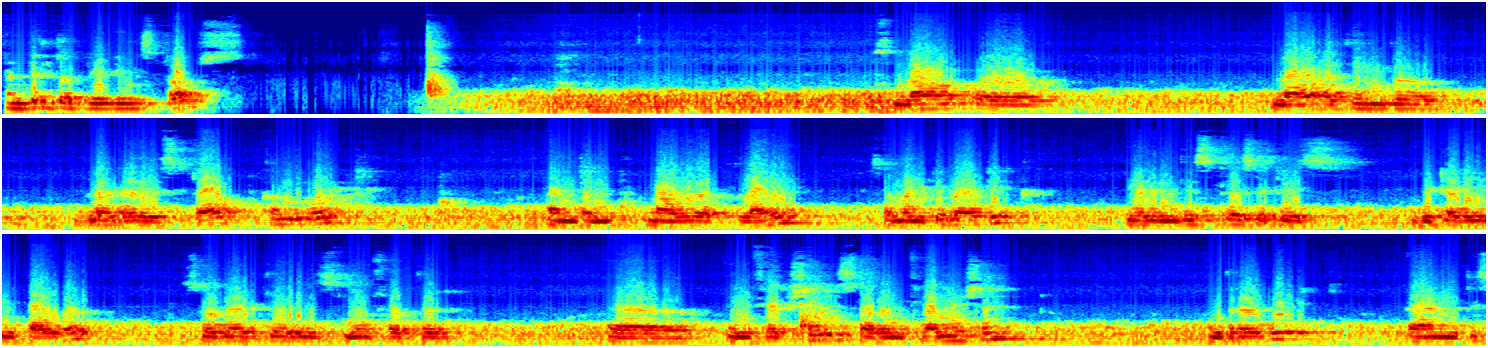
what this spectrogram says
Until the bleeding stops. So now uh, now I think the blood has stopped out and then now we apply some antibiotic. Here in this case it is betadine powder so that there is no further uh, infections or inflammation in the rabbit and this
